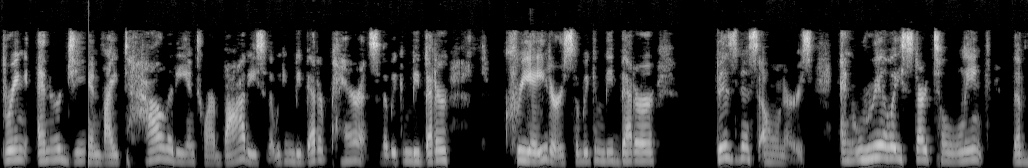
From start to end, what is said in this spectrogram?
bring energy and vitality into our body so that we can be better parents, so that we can be better creators, so we can be better business owners and really start to link the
